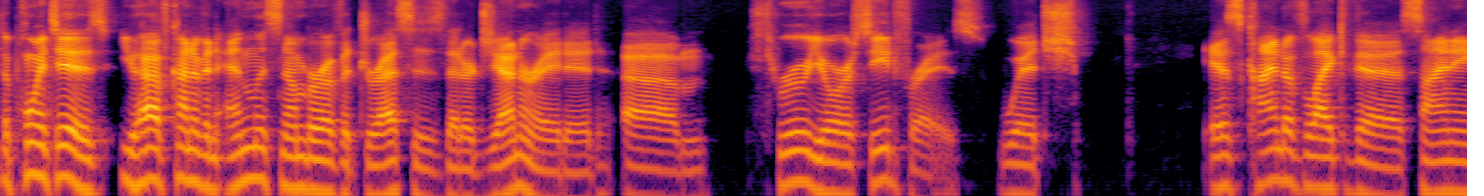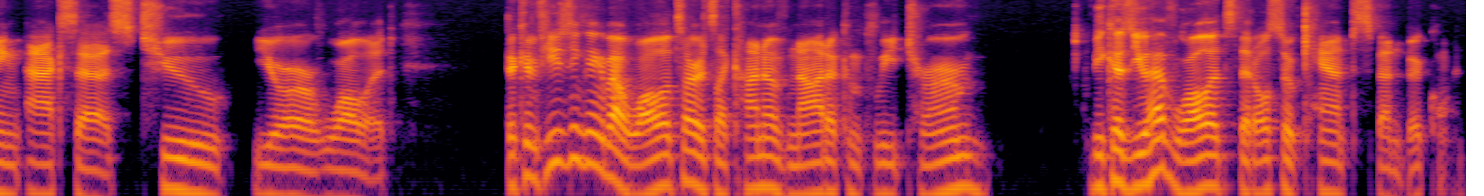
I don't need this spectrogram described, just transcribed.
the point is you have kind of an endless number of addresses that are generated um, through your seed phrase which is kind of like the signing access to your wallet the confusing thing about wallets are it's like kind of not a complete term because you have wallets that also can't spend bitcoin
